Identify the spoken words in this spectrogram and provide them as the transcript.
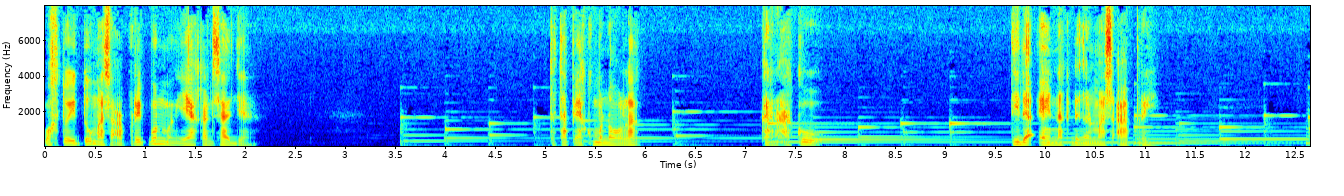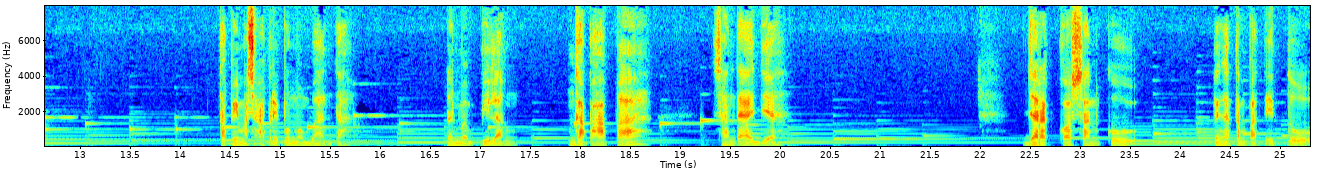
Waktu itu Mas Apri pun mengiyakan saja. Tetapi aku menolak karena aku tidak enak dengan Mas Apri. Tapi Mas Apri pun membantah dan bilang, nggak apa-apa, santai aja. Jarak kosanku dengan tempat itu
